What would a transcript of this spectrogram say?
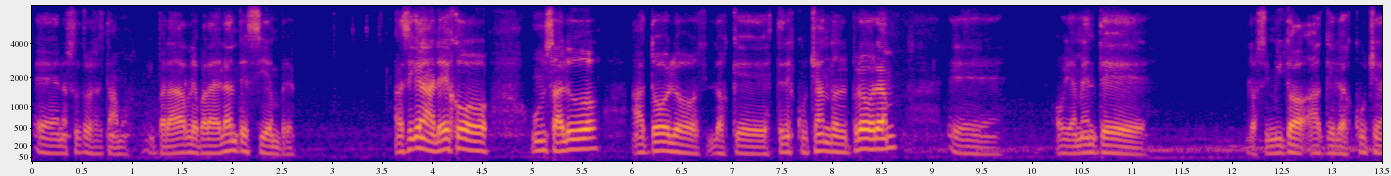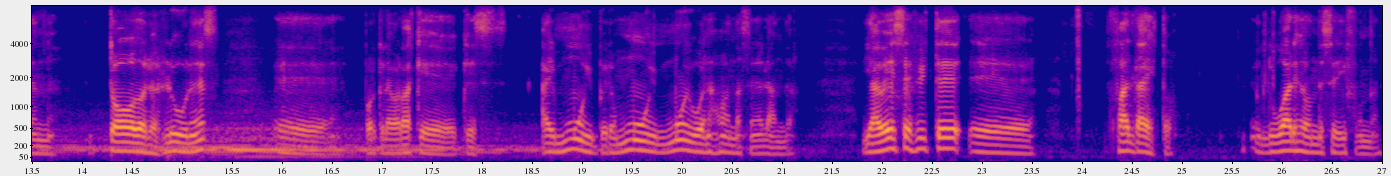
eh, nosotros estamos. Y para darle para adelante siempre. Así que nada, le dejo un saludo a todos los, los que estén escuchando el programa. Eh, obviamente los invito a que lo escuchen todos los lunes, eh, porque la verdad es que, hay muy, pero muy, muy buenas bandas en el under. Y a veces, viste, falta esto, lugares donde se difundan.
